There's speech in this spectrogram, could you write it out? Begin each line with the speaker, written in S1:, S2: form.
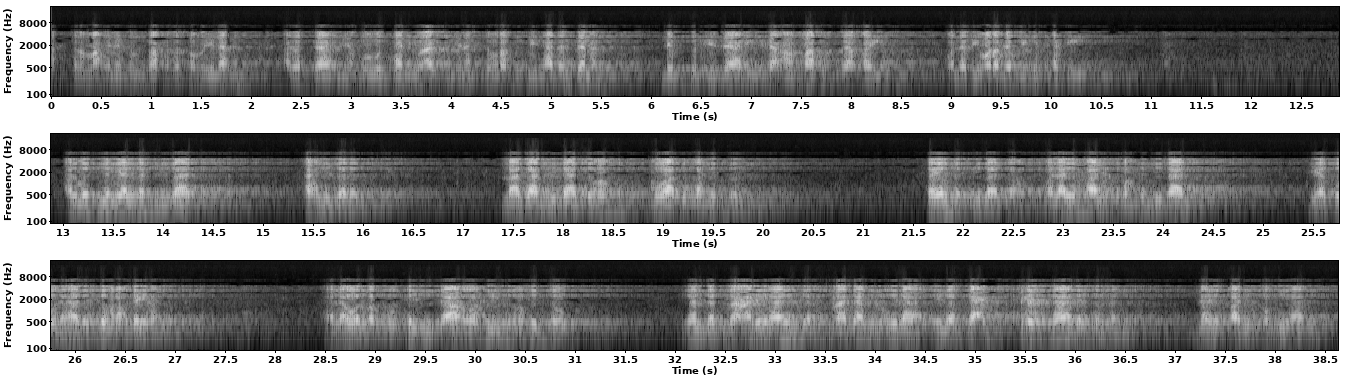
S1: أحسن الله إليكم صاحب الفضيلة. هذا السائل يقول هل يعد من الشهرة في هذا الزمن لبس الإزار إلى أنصاف الساقين والذي ورد فيه الحديث؟
S2: المسلم يلبس لباس أهل البلد. ما دام لباسهم موافقا للسنة. فيلبس لباسهم ولا يخالفهم في اللباس ليكون هذا شهرة بينهم. هذا هو المطلوب في الإزار وفي وفي الثوب. يلبس ما عليه هذا البلد ما دام إلى إلى الكعب. فهذا لا يخالفهم في هذا.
